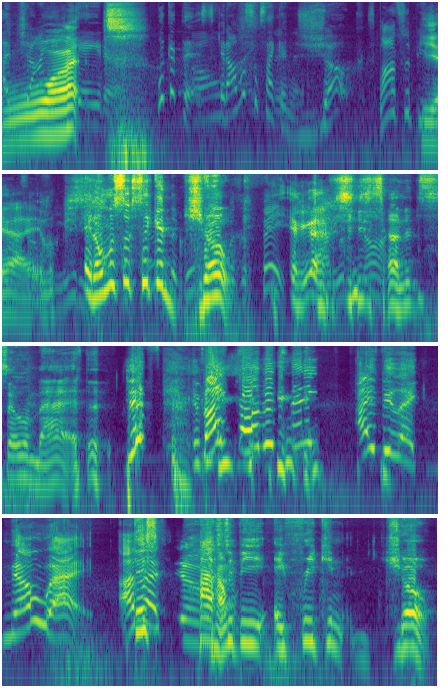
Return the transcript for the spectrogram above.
A What? gator. Look at this. It almost looks like a joke. Lots of people Yeah, it looks- It almost looks like a claim the joke. fake, Yeah, but it's she sounded so mad. If I saw this thing, I'd be like, no way. I'm This not doing has How to be a freaking joke.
